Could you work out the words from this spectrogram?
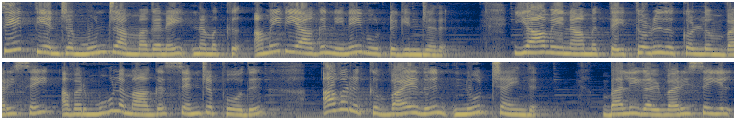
சேத் என்ற மூன்றாம் மகனை நமக்கு அமைதியாக நினைவூட்டுகின்றது. யாவே நாமத்தை தொழுது கொள்ளும் வரிசை அவர் மூலமாக சென்றபோது அவருக்கு வயது நூற்றைந்து. பலிகள் வரிசையில்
